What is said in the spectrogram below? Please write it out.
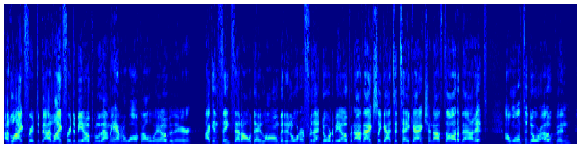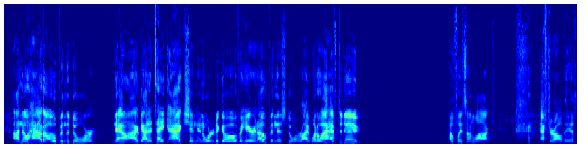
I'd like for it to be, I'd like for it to be open without me having to walk all the way over there. I can think that all day long, but in order for that door to be open, I've actually got to take action. I've thought about it. I want the door open. I know how to open the door. Now I've got to take action in order to go over here and open this door, right? What do I have to do? Hopefully it's unlocked after all this.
